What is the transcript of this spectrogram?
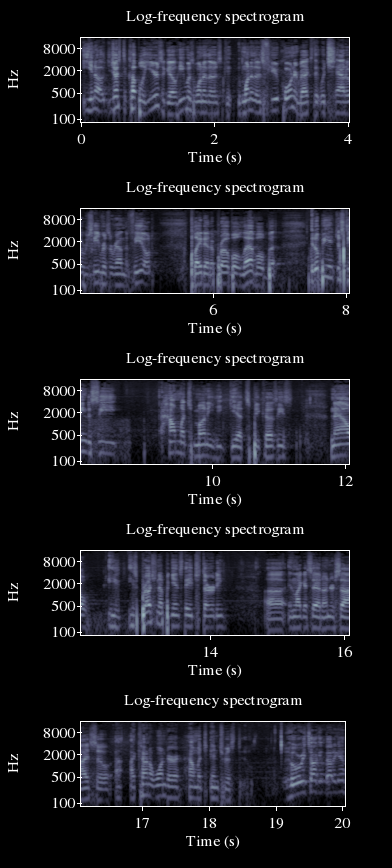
you know, just a couple of years ago, he was one of those one of those few cornerbacks that would shadow receivers around the field, played at a Pro Bowl level. But it'll be interesting to see how much money he gets because he's now he, he's brushing up against age 30. Uh, and like I said, undersized. So I, I kind of wonder how much interest. Who are we talking about again?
